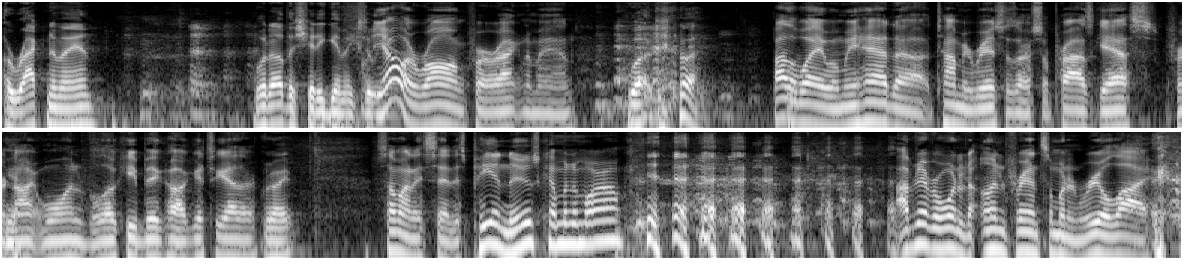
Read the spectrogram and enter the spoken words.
Arachnaman. What other shitty gimmicks do we Y'all have? are wrong for Arachnaman. What? By the way, when we had uh, Tommy Rich as our surprise guest for night one of the Low Key Big Hog get together, right. somebody said, "Is PN News coming tomorrow?" I've never wanted to unfriend someone in real life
